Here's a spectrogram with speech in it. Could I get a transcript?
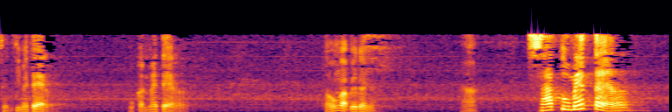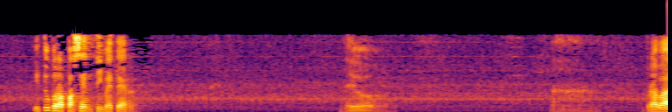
Sentimeter. Bukan meter. Tahu nggak bedanya? Nah, satu meter itu berapa sentimeter? Ayo. Nah, berapa?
